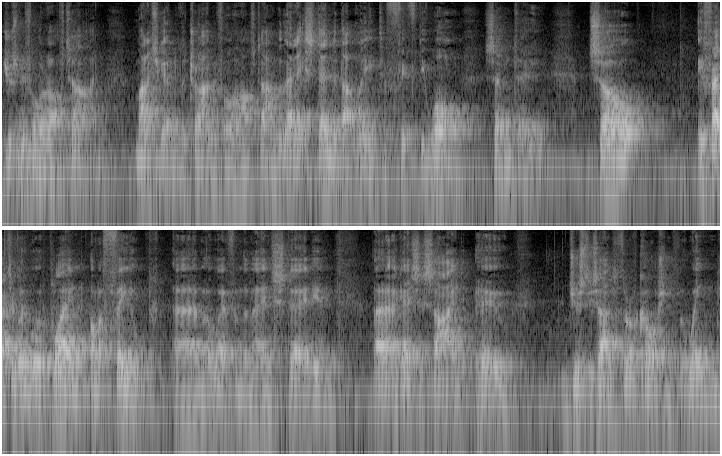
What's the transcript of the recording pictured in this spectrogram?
just before half time. Managed to get another try before half time, but then extended that lead to 51-17. So effectively we were playing on a field um, away from the main stadium uh, against a side who just decided to throw caution to the wind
